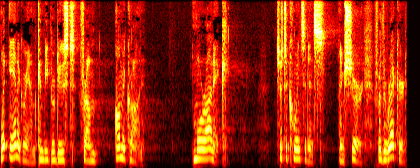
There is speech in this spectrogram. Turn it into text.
what anagram can be produced from Omicron? Moronic just a coincidence. I'm sure. For the record,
